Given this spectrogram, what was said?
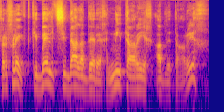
Verpflegt קיבל צידה לדרך מתאריך עד לתאריך,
